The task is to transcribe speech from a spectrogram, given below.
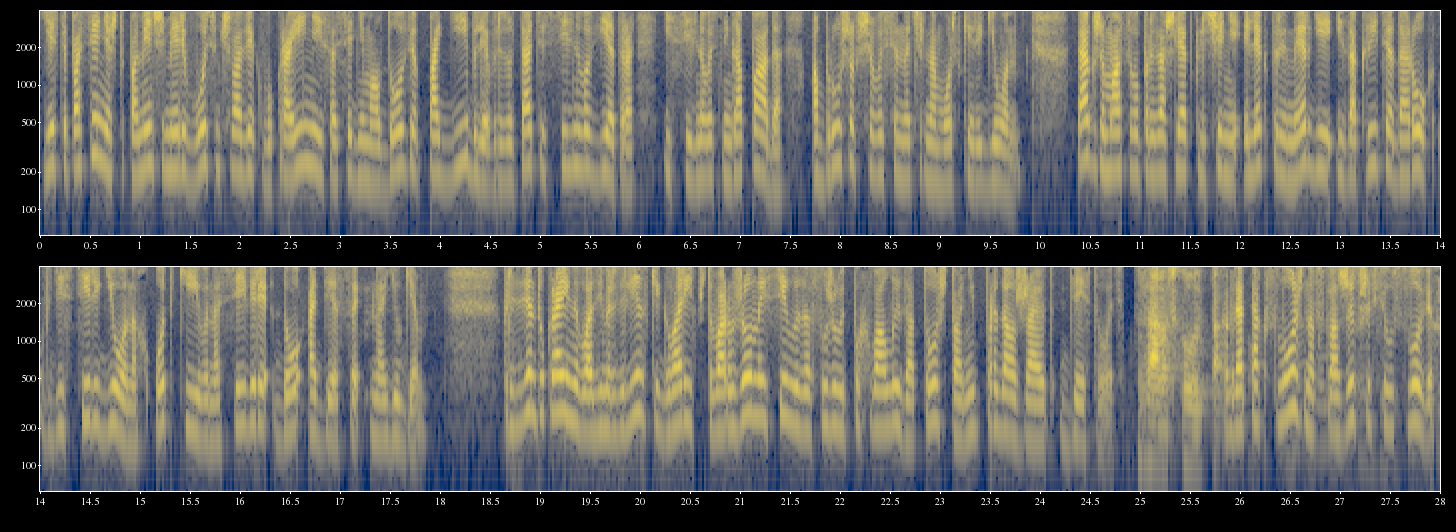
Есть опасения, что по меньшей мере 8 человек в Украине и соседней Молдове погибли в результате сильного ветра и сильного снегопада, обрушившегося на Черноморский регион. Также массово произошли отключения электроэнергии и закрытие дорог в 10 регионах от Киева на севере до Одессы на юге. Президент Украины Владимир Зеленский говорит, что вооруженные силы заслуживают похвалы за то, что они продолжают действовать. Когда так сложно в сложившихся условиях,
